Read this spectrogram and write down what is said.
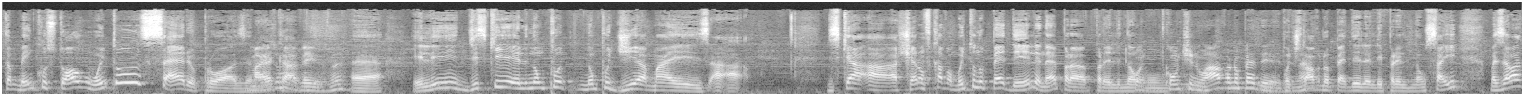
também custou algo muito sério pro Ozzy, Mais né, uma cara? vez, né? É. Ele disse que ele não, não podia mais. A, a- diz que a, a Sharon ficava muito no pé dele, né? Pra, pra ele não. Con- Continuava no pé dele. Continuava né? no pé dele ali pra ele não sair, mas ela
